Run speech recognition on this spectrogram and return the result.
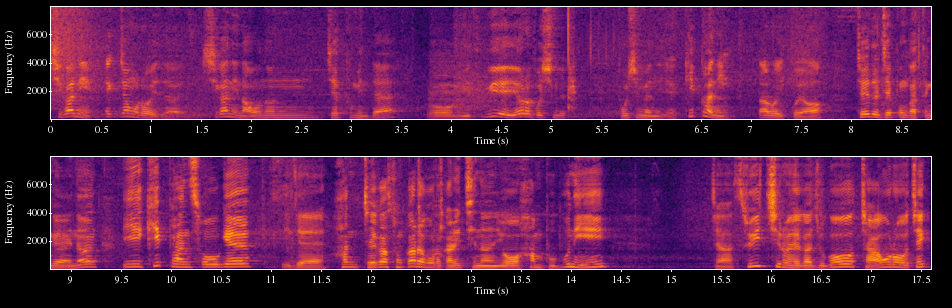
시간이 액정으로 이제 시간이 나오는 제품인데 요 위- 위에 열어 보시면 보시면 이제 기판이 따로 있고요. 저희들 제품 같은 경우에는 이 기판 속에 이제 한 제가 손가락으로 가리치는 요 한 부분이 자 스위치로 해가지고 좌우로 제,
